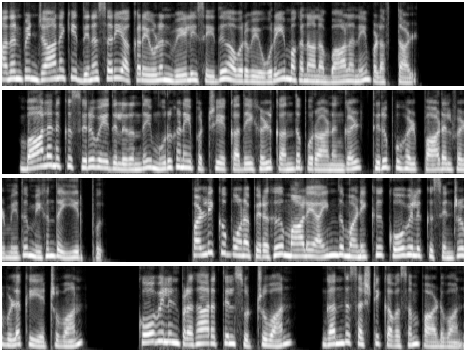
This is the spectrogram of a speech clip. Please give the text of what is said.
அதன்பின் ஜானகி தினசரி அக்கறையுடன் வேலை செய்து அவரவை ஒரே மகனான பாலனை வளர்த்தாள். பாலனுக்கு சிறுவயதிலிருந்தே முருகனை பற்றிய கதைகள் கந்த புராணங்கள் திருப்புகழ் பாடல்கள் மீது மிகுந்த ஈர்ப்பு. பள்ளிக்கு போன பிறகு மாலை ஐந்து மணிக்கு கோவிலுக்கு சென்று விளக்கு ஏற்றுவான். கோவிலின் பிரகாரத்தில் சுற்றுவான். கந்த சஷ்டி கவசம் பாடுவான்.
